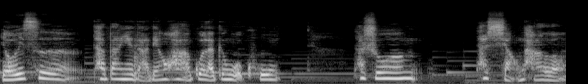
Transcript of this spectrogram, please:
有一次，他半夜打电话过来跟我哭，他说他想他了。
